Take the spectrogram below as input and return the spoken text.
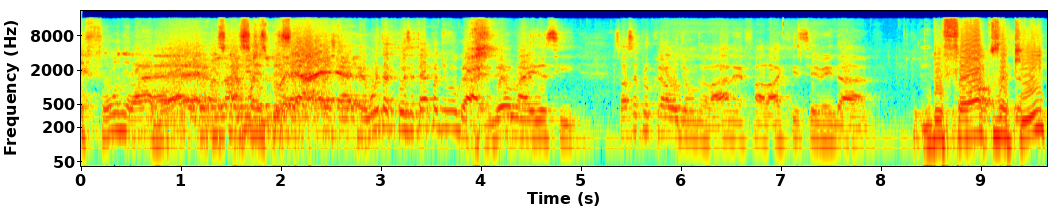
iPhone lá, É, agora, com as é, é, especiais. É, é muita coisa até pra divulgar, entendeu? Mas assim, Só você procurar o John lá, né? Falar que você veio da. Do Focus aqui.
